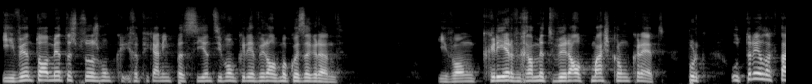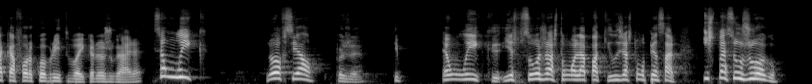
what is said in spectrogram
eventualmente as pessoas vão ficar impacientes e vão querer ver alguma coisa grande. E vão querer realmente ver algo mais concreto. Porque o trailer que está cá fora com a Brit Baker a jogar, isso é um leak. Não é oficial. Pois é. Tipo, é um leak. E as pessoas já estão a olhar para aquilo e já estão a pensar: isto vai ser o jogo.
